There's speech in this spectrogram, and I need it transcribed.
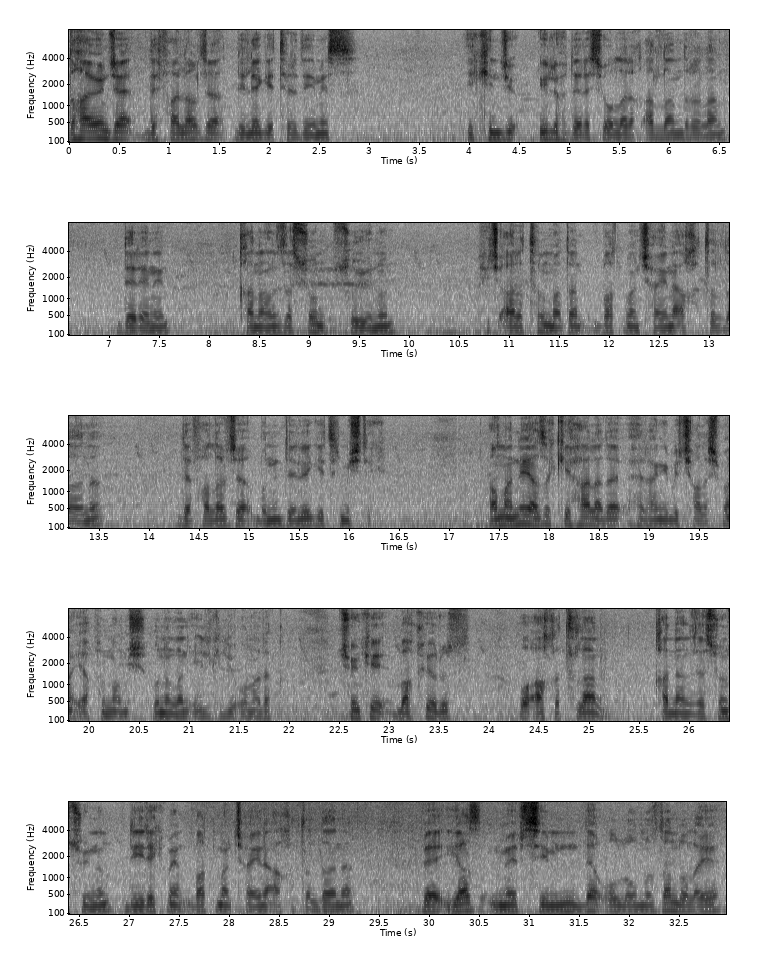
Daha önce defalarca dile getirdiğimiz ikinci İlüh Deresi olarak adlandırılan derenin kanalizasyon suyunun hiç arıtılmadan Batman çayına akıtıldığını defalarca bunu dile getirmiştik. Ama ne yazık ki hala da herhangi bir çalışma yapılmamış bununla ilgili olarak. Çünkü bakıyoruz o akıtılan kanalizasyon suyunun direktmen Batman çayına akıtıldığını ve yaz mevsiminde olduğumuzdan dolayı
